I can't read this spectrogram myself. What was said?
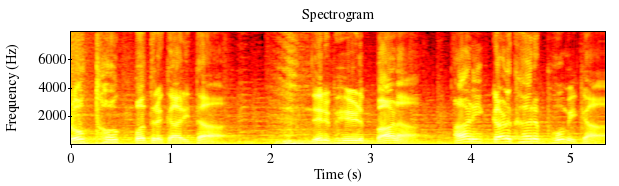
रोखोक पत्रकारिता निर्भीड बाणा आणि कणखर भूमिका.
